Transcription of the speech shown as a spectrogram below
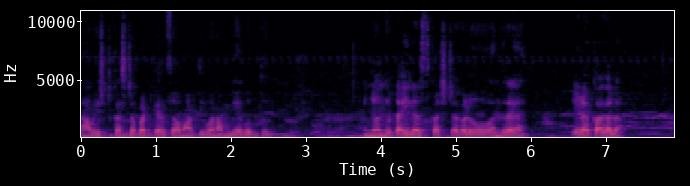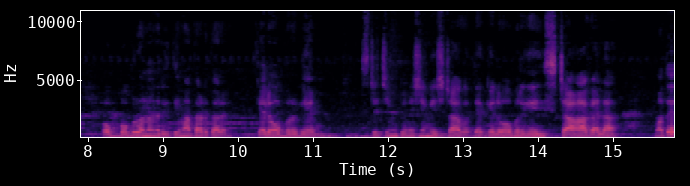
ನಾವು ಎಷ್ಟು ಕಷ್ಟಪಟ್ಟು ಕೆಲಸ ಮಾಡ್ತೀವೋ ನಮಗೆ ಗೊತ್ತು. ಇನ್ನೊಂದು ಟೈಲರ್ಸ್ ಕಷ್ಟಗಳು ಅಂದರೆ ಹೇಳೋಕ್ಕಾಗಲ್ಲ. ಒಬ್ಬೊಬ್ಬರು ಒಂದೊಂದು ರೀತಿ ಮಾತಾಡ್ತಾರೆ. ಕೆಲವೊಬ್ಬರಿಗೆ ಸ್ಟಿಚಿಂಗ್, ಫಿನಿಶಿಂಗ್ ಇಷ್ಟ ಆಗುತ್ತೆ. ಕೆಲವೊಬ್ಬರಿಗೆ ಇಷ್ಟ ಆಗಲ್ಲ. ಮತ್ತು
